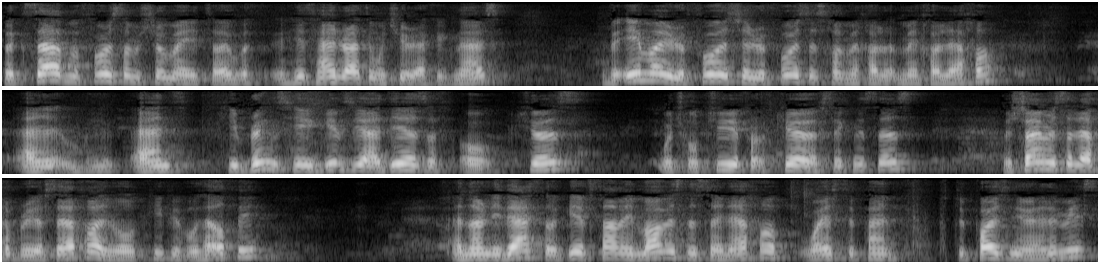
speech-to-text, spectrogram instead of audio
With his handwriting which you recognize. And, and and he brings, he gives you ideas of, or cures, which will cure, cure sicknesses. And will keep people healthy. And not only that, he'll give some mavis ways to, to poison your enemies.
